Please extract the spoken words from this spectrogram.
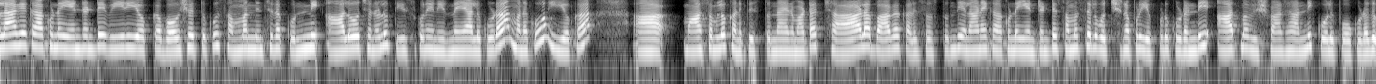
అలాగే కాకుండా ఏంటంటే వీరి యొక్క భవిష్యత్తుకు సంబంధించిన కొన్ని ఆలోచనలు తీసుకునే నిర్ణయాలు కూడా మనకు ఈ యొక్క మాసంలో కనిపిస్తున్నాయన్నమాట. చాలా బాగా కలిసి వస్తుంది. అలానే కాకుండా ఏంటంటే సమస్యలు వచ్చినప్పుడు ఎప్పుడు కూడండి ఆత్మవిశ్వాసాన్ని కోల్పోకూడదు.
